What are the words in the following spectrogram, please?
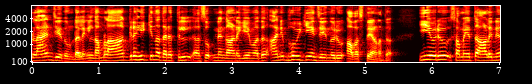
പ്ലാൻ ചെയ്തുകൊണ്ട് അല്ലെങ്കിൽ നമ്മൾ ആഗ്രഹിക്കുന്ന തരത്തിൽ സ്വപ്നം കാണുകയും അത് അനുഭവിക്കുകയും ചെയ്യുന്ന ഒരു അവസ്ഥയാണത്. ഈ ഒരു സമയത്ത് ആളിന്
